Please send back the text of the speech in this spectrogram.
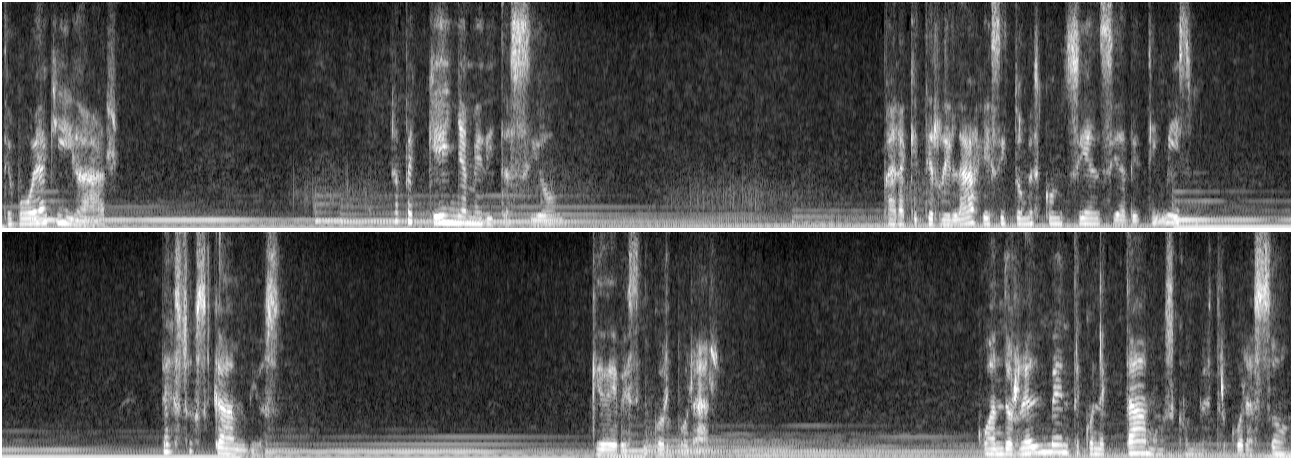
te voy a guiar una pequeña meditación para que te relajes y tomes conciencia de ti mismo, de esos cambios que debes incorporar. Cuando realmente conectamos con nuestro corazón,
